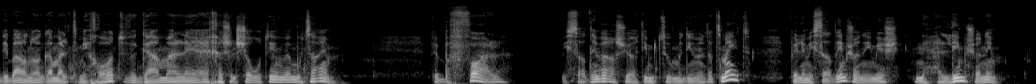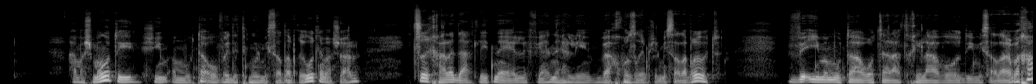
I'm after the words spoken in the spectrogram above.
דיברנו גם על תמיכות וגם על אה, רכש של שירותים ומוצרים. ובפועל, משרדים ורשויות אימצו מדיניות עצמאית, ולמשרדים שונים יש נהלים שונים. המשמעות היא שאם עמותה עובדת מול משרד הבריאות למשל, היא צריכה לדעת להתנהל לפי הנהלים והחוזרים של משרד הבריאות. ואם עמותה רוצה להתחיל לעבוד עם משרד הרווחה,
